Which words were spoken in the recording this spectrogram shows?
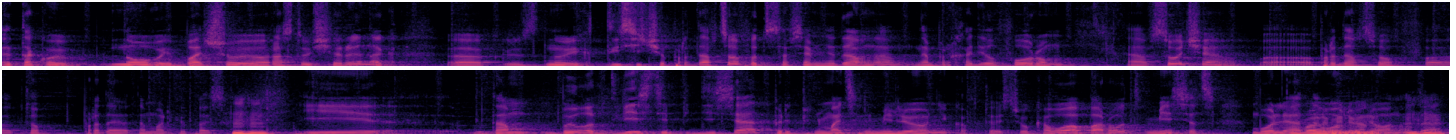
это такой новый большой растущий рынок, э, ну, их тысяча продавцов. Вот совсем недавно проходил форум э, в Сочи э, продавцов, кто продает на маркетплейсах. Mm-hmm. И там было 250 предпринимателей-миллионников, то есть у кого оборот в месяц более, более 1 миллиона. миллиона mm-hmm. да.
